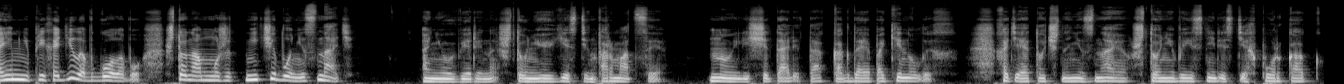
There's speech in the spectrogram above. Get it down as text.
а им не приходило в голову, что она может ничего не знать. Они уверены, что у нее есть информация. Ну или считали так, когда я покинул их. Хотя я точно не знаю, что они выяснили с тех пор, как...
